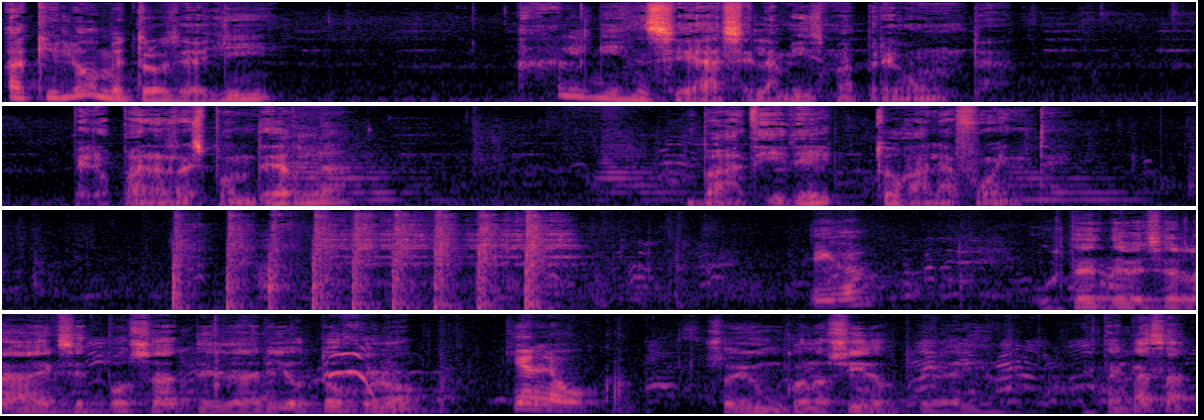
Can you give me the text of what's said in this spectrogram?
A kilómetros de allí, alguien se hace la misma pregunta. Pero para responderla, va directo a la fuente. Diga, Usted debe ser la ex esposa de Darío Tojo, ¿no? ¿quién lo busca? Soy un conocido de Darío. ¿Está en casa?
